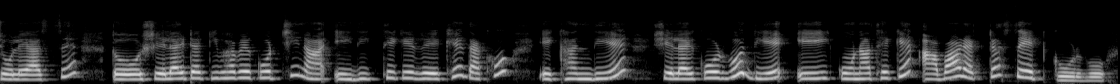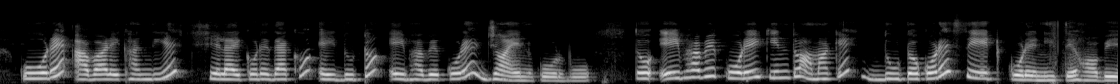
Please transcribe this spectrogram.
চলে আসছে। তো সেলাইটা কীভাবে করছি না, এই দিক থেকে রেখে দেখো, এখান দিয়ে সেলাই করব। দিয়ে এই কোনা থেকে আবার একটা সেট করব। করে আবার এখান দিয়ে সেলাই করে দেখো, এই দুটো এইভাবে করে জয়েন করব। তো এইভাবে করেই কিন্তু আমাকে দুটো করে সেট করে নিতে হবে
